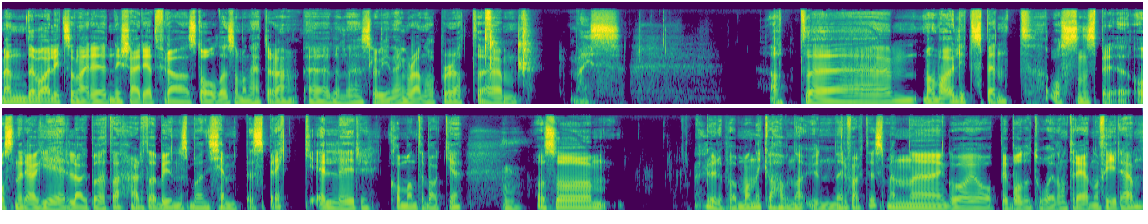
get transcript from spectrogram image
Men det var litt sånn her nysgjerrighet fra Ståle, som han heter, da. Denne Slovenian Groundhopper. At um, Nice. At uh, man var jo litt spent. Åssen reagerer laget på dette? Er dette begynnelsen på en kjempesprekk, eller kom man tilbake? Og så lurer jeg på om man ikke havna under, faktisk, men uh, går jo opp i både 2-1 og 3-1 og 4-1.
